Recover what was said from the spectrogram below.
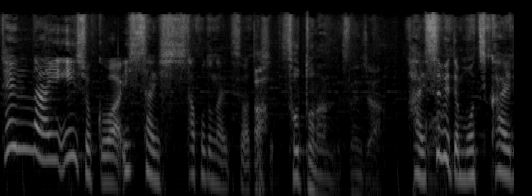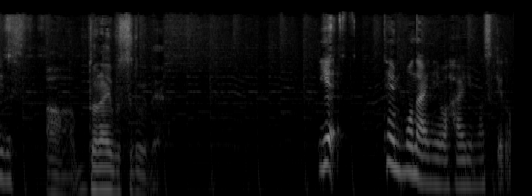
店内飲食は一切したことないです、あ私。外なんですねじゃあはい、すべて持ち帰りです。あドライブスルーでいえ、店舗内には入りますけど。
